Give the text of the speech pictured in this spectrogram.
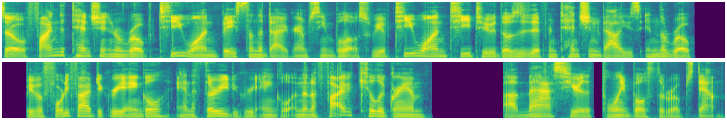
So find the tension in a rope T1 based on the diagram seen below. So we have T1, T2, those are the different tension values in the rope. We have a 45 degree angle and a 30 degree angle, and then a 5 kilogram uh, mass here that's pulling both the ropes down.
